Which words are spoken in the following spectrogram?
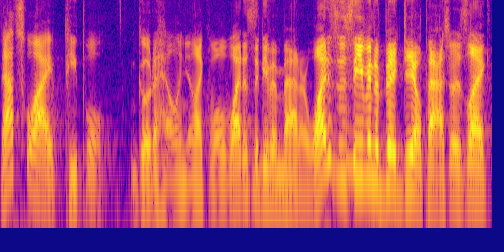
That's why people go to hell and you're like, well, why does it even matter? Why is this even a big deal, Pastor? It's like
